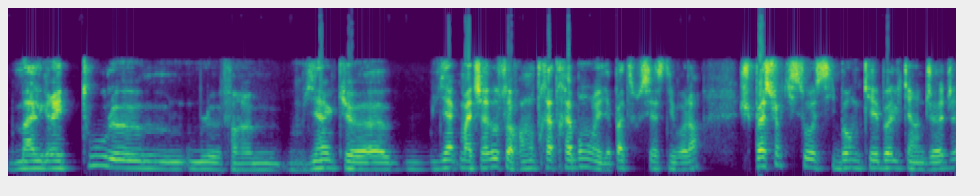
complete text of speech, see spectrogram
malgré tout le, bien que bien que Machado soit vraiment très très bon, il n'y a pas de souci à ce niveau-là. Je suis pas sûr qu'il soit aussi bankable qu'un Judge,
